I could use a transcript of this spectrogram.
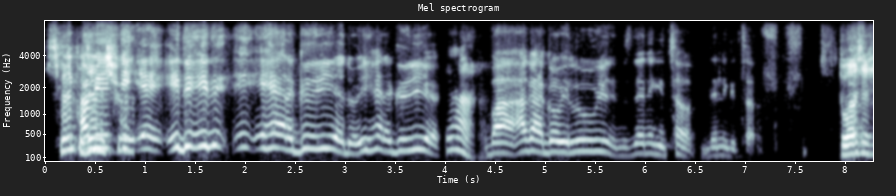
Se bem que I o mean, Dennis he, Schroeder. he, he, he had a good year though. He had a good year. Yeah. But I gotta go with Lou Williams. That nigga tough. That nigga tough. Tu achas.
